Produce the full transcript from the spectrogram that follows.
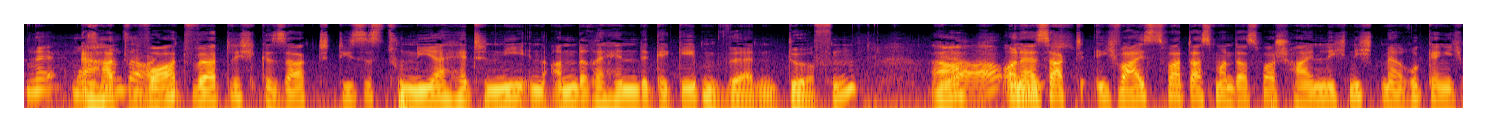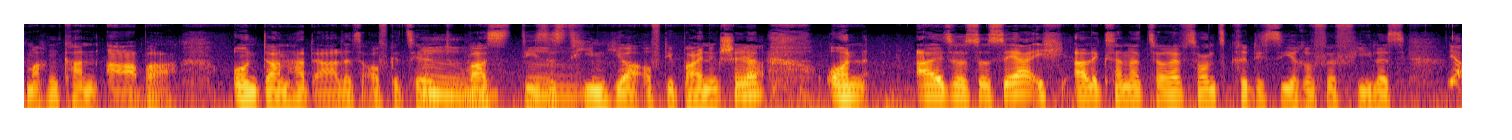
Nee, nee, er hat wortwörtlich gesagt, dieses Turnier hätte nie in andere Hände gegeben werden dürfen. Ja, ja und, und, er sagt, ich weiß zwar, dass man das wahrscheinlich nicht mehr rückgängig machen kann, aber. Und dann hat er alles aufgezählt, mhm. was dieses mhm. Team hier auf die Beine gestellt hat. Und also so sehr ich Alexander Zverev sonst kritisiere für vieles, ja.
